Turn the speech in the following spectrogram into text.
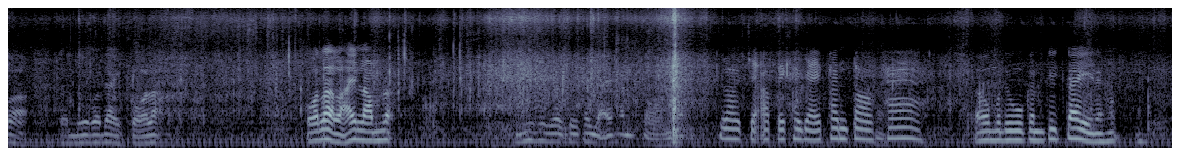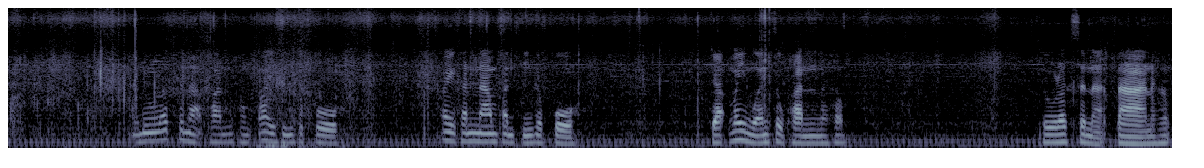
ก็ ตอนนี้ก็ได้กอละกอละหลายลำละทีนี่เราไปขยายพันธุ์ต่อนะเราจะเอาไปขยายพันธุ์ต่อค่ะ เรามาดูกันใกล้ๆนะครับ มาดูลักษณะพันธุ์ของอ้อยสิงคโปร์อ้อยคันน้ำพันธุ์สิงคโปร์ จะไม่เหมือนสุพรรณนะครับ ดูลักษณะตานะครับ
